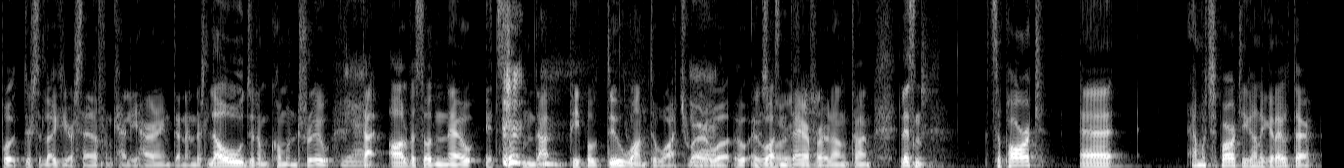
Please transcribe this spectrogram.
but there's a like yourself and Kellie Harrington, and there's loads of them coming through. Yeah. That all of a sudden now it's something that people do want to watch, where Yeah. it, wa- it, I wasn't there for a long time. Listen, support. Uh, how much support are you going to get out there?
